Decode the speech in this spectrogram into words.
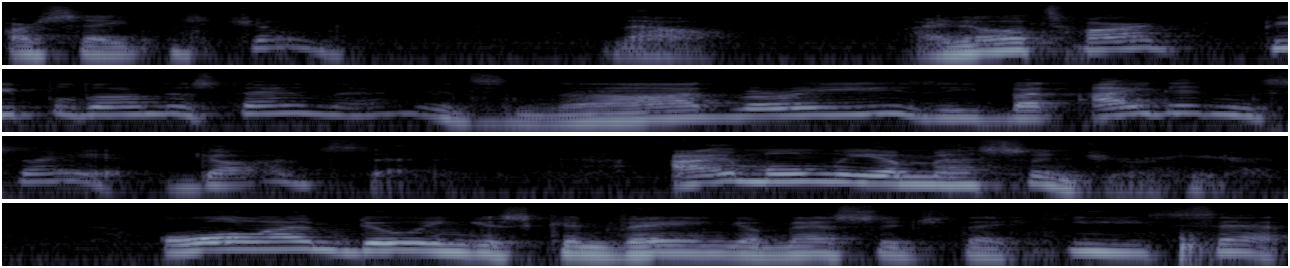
are Satan's children. Now, I know it's hard for people to understand that. It's not very easy, but I didn't say it. God said it. I'm only a messenger here. All I'm doing is conveying a message that He sent.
